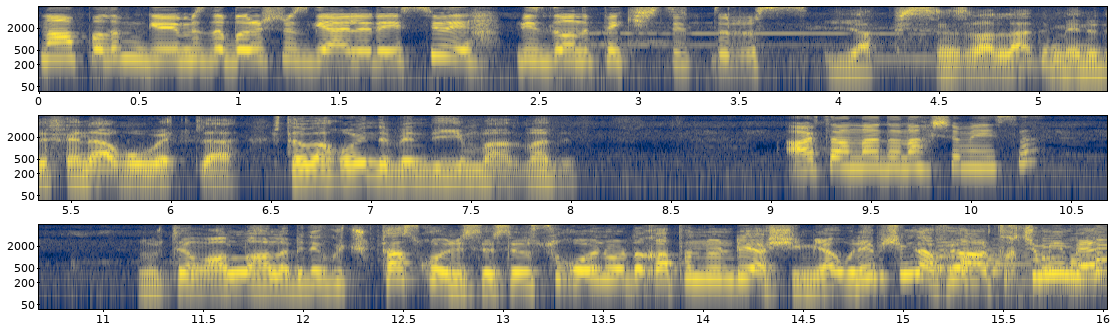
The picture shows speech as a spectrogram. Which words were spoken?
Ne yapalım? Göğümüzde barış rüzgarları esiyor ya. Biz de onu pekiştirip dururuz. İyi yapmışsınız vallahi de menü de fena kuvvetli ha. Bir tabak koyun da ben de yiyeyim bakalım hadi. Artanlardan akşama yese. Nurten Allah Allah bir de küçük tas koyun isterseniz su koyun orada kapının önünde yaşayayım ya. Bu ne biçim laf ya artıkçı mıyım ben?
